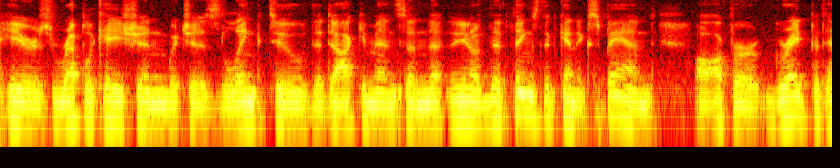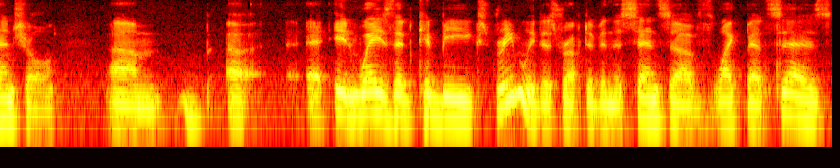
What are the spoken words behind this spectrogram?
here's replication, which is linked to the documents, and the, you know the things that can expand offer great potential. Um, in ways that can be extremely disruptive in the sense of, like Beth says,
